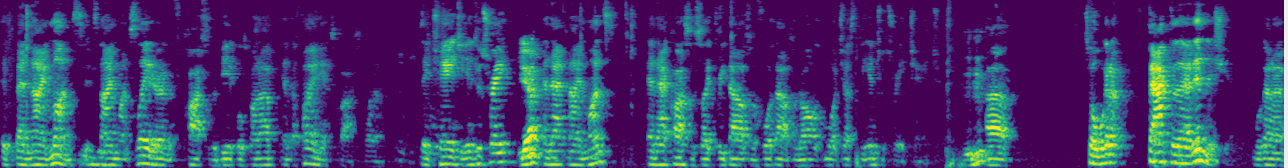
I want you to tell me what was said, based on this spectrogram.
it's been nine months, it's mm-hmm. nine months later, and the cost of the vehicle's gone up and the finance cost went up. They mm-hmm. changed the interest rate Yeah, in that nine months, and that cost us like three thousand or four thousand dollars more, just the interest rate change. mhm, Uh, So we're gonna factor that in this year. We're gonna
